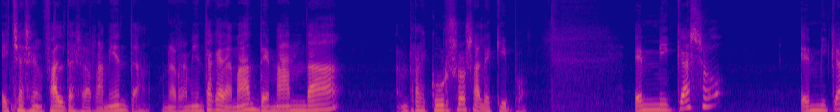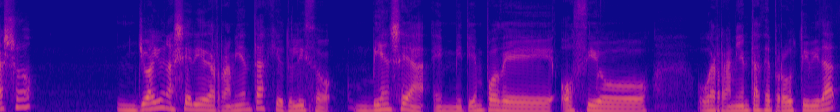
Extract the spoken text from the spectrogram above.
echas en falta esa herramienta. Una herramienta que además demanda recursos al equipo. En mi caso, en mi caso, yo hay una serie de herramientas que utilizo, bien sea en mi tiempo de ocio o herramientas de productividad,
